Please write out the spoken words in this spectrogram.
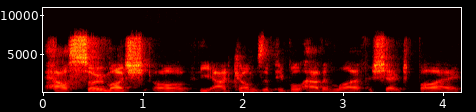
how so much of the outcomes that people have in life are shaped by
